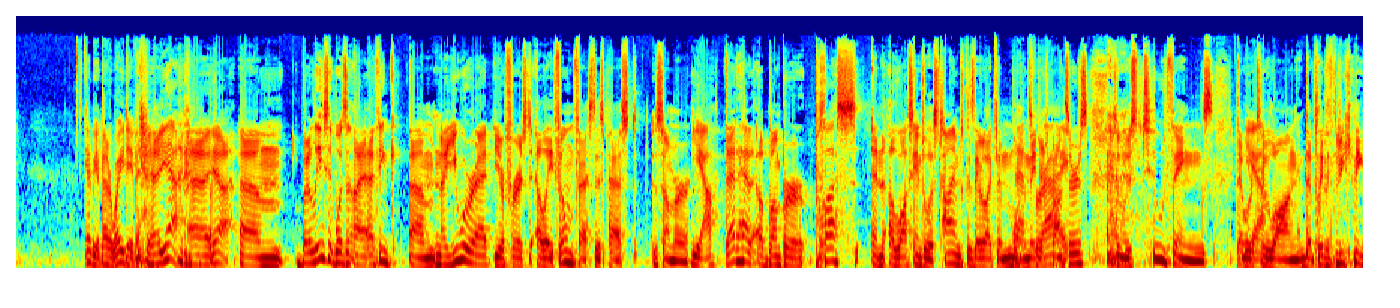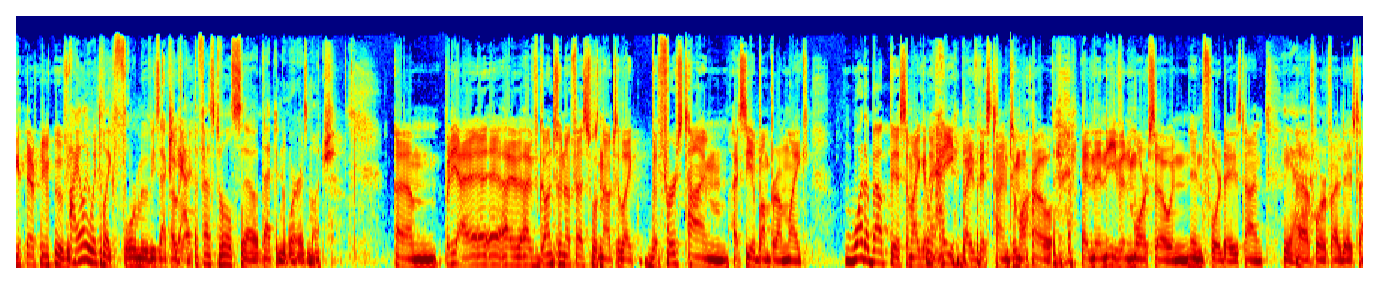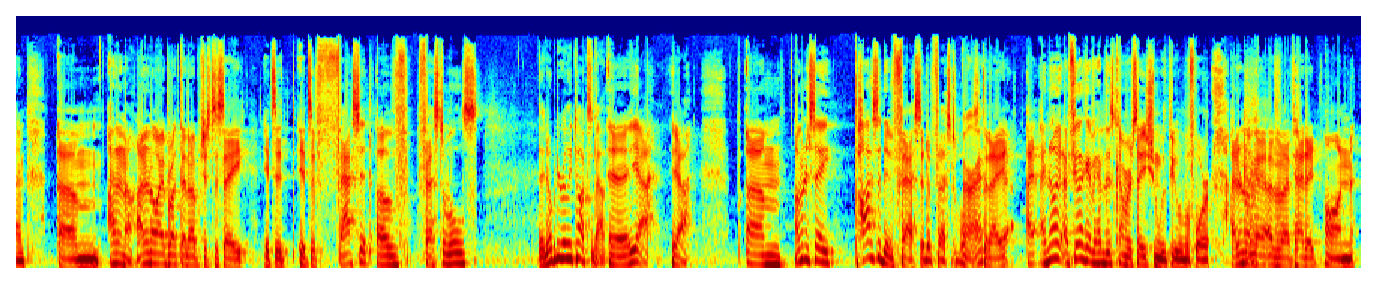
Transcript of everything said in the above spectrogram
gotta be a better way david uh, yeah, uh, yeah. Um, but at least it wasn't. I, I think um, now you were at your first LA Film Fest this past summer. Yeah. that had a bumper plus an, a Los Angeles Times because they were like the one of the major right. sponsors. So it was two things that were Yeah. too long that played at the beginning of every movie. I only went to like four movies actually Okay. at the festival, so that didn't wear as much. but yeah, I, I, I've gone to enough festivals now to like the first time I see a bumper, I'm like, what about this? Am I going to hate by this time tomorrow? and then even more so in, in four days time, Yeah. uh, four or five days time. Um, I don't know. I don't know. why I brought that up just to say it's a, it's a facet of festivals. That nobody really talks about. Uh, yeah. Yeah. Um, I'm going to say positive facet of festivals right. that I, I, I know, I feel like I've had this conversation with people before. I don't know if I've, I've had it on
